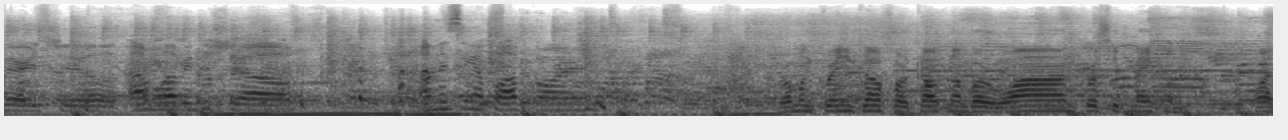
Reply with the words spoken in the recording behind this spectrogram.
very chill. I'm loving the show. I'm missing a popcorn. Roman Khrennikov for count number one. CrossFit Mayhem. One.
